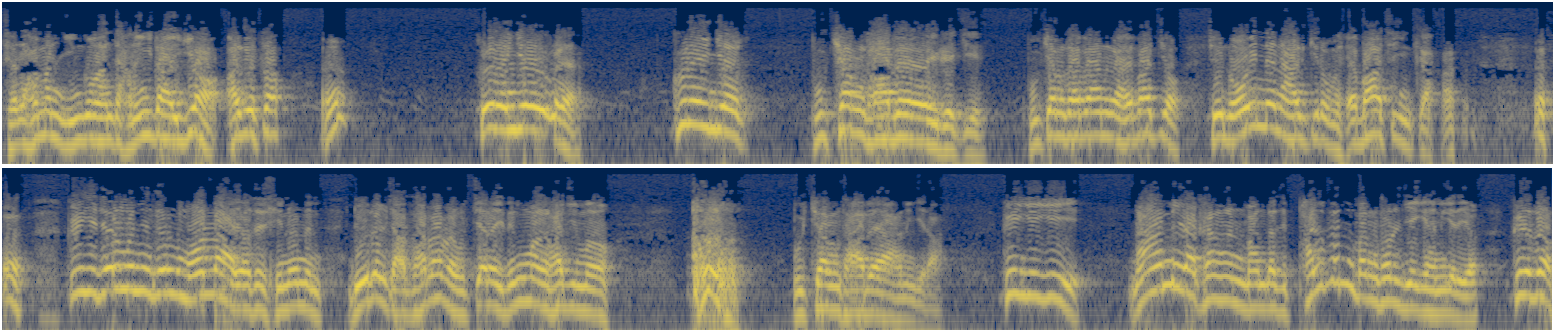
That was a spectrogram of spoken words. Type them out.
절을 하면 임금 한테 하는 이다 이겨. 알겠어? 어? 그래 이제 그래. 그래 이제 북향사배 이러지. 북향사배 하는 거 해봤죠? 저 노인네는 알기로 해봤으니까. 그게 젊은이는 그런 거 몰라. 요새 신호는 너를 잘 살아라 어쩌라 이런 말 하지 뭐. 북향사배 하는 기라. 그 이제 이 남이라 하는 건 만나지 밝은 방송을 얘기하는 게래요. 그래서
